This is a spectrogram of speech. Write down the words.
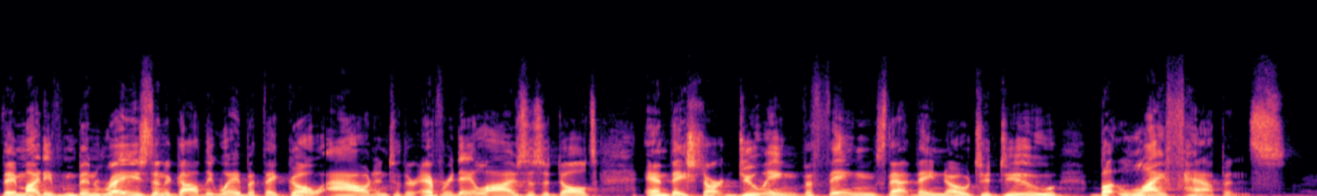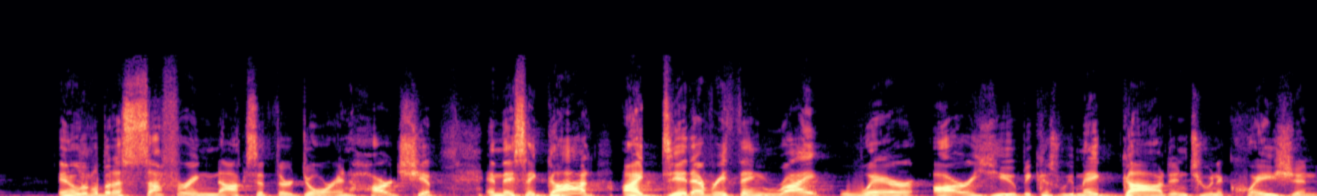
They might even been raised in a godly way, but they go out into their everyday lives as adults and they start doing the things that they know to do, but life happens and a little bit of suffering knocks at their door and hardship. And they say, God, I did everything right. Where are you? Because we make God into an equation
